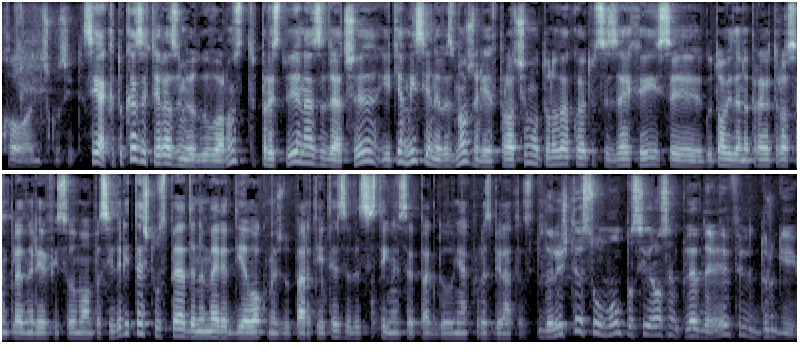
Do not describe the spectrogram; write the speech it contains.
хода на дискусиите. Сега, като казахте разум и отговорност, предстои една задача и тя мисия невъзможна ли е, впрочем, от това, което се заеха и се готови да направят Росен Плевнариев и Соломон Паси. Дали те ще успеят да намерят диалог между партиите, за да се стигне все пак до някакво разбирателство? Дали ще е Соломон Паси, Росен Плевнариев или други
